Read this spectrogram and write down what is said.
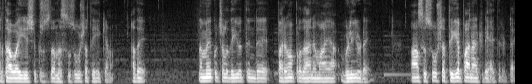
കർത്താവായി യേശു ക്രിസ്തു തന്ന ശുശ്രൂഷ തേക്കണം അതെ നമ്മെക്കുറിച്ചുള്ള ദൈവത്തിന്റെ പരമപ്രധാനമായ വിളിയുടെ ആ ശുശ്രൂഷ തികപ്പാനായിട്ടിടയായി തരട്ടെ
